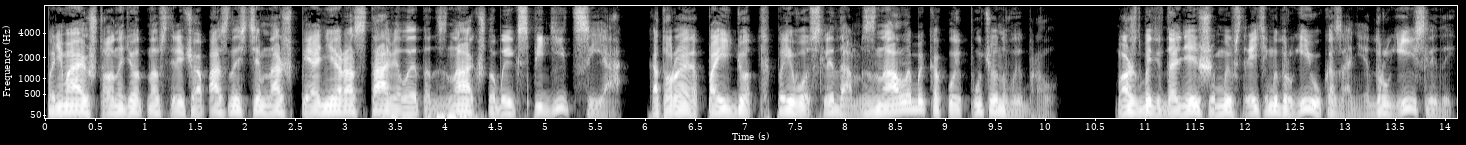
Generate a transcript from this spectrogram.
Понимаю, что он идет навстречу опасностям, наш пионер оставил этот знак, чтобы экспедиция, которая пойдет по его следам, знала бы, какой путь он выбрал. Может быть, в дальнейшем мы встретим и другие указания, другие следы.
